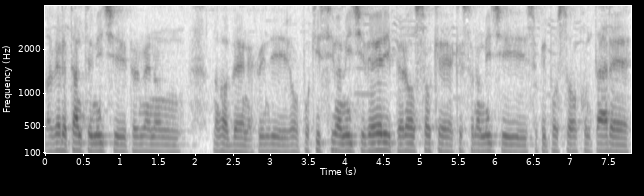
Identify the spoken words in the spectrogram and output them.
avere tanti amici per me non, non, va bene, quindi ho pochissimi amici veri, però so che, che sono amici su cui posso contare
